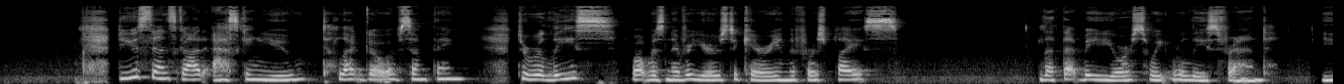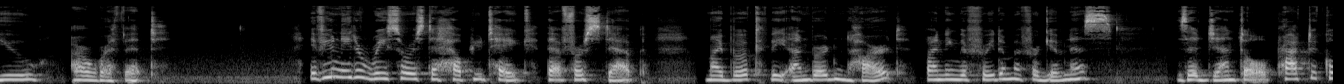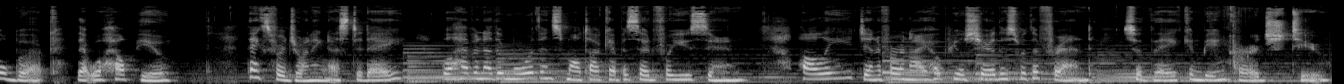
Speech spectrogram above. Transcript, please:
Do you sense God asking you to let go of something, to release what was never yours to carry in the first place? Let that be your sweet release, friend. You are worth it. If you need a resource to help you take that first step, my book, The Unburdened Heart Finding the Freedom of Forgiveness is a gentle, practical book that will help you. Thanks for joining us today. We'll have another More Than Small Talk episode for you soon. Holly, Jennifer, and I hope you'll share this with a friend so they can be encouraged too.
